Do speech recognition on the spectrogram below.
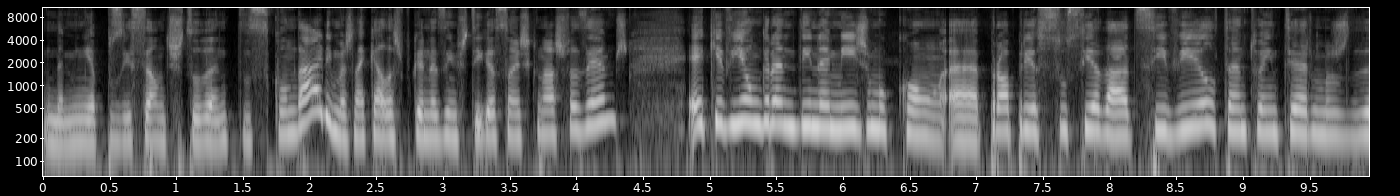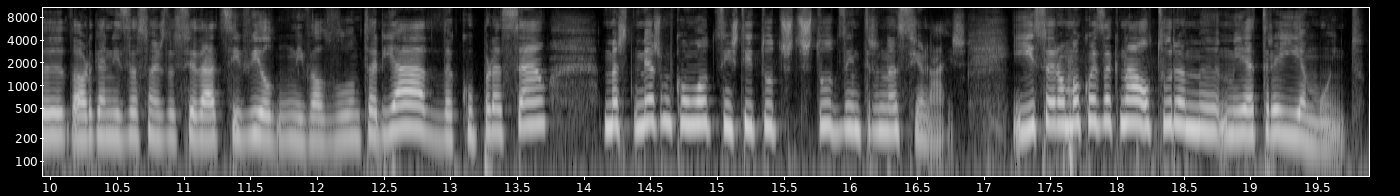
na minha posição de estudante do secundário, mas naquelas pequenas investigações que nós fazemos, é que havia um grande dinamismo com a própria sociedade civil, tanto em termos de, de organizações da sociedade civil no nível de voluntariado, da cooperação, mas mesmo com outros institutos de estudos internacionais. E isso era uma coisa que na altura me, me atraía muito.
